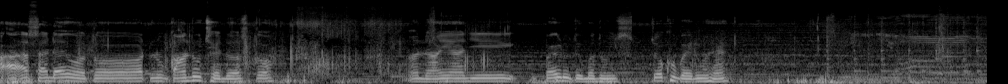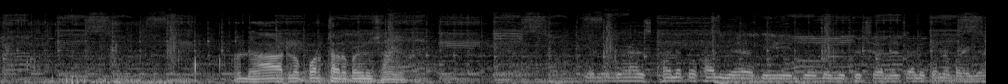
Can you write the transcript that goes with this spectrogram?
આ સાઈડ આવ્યો તો આટલું કાંદું છે દોસ્તો. અને અહીંયા હજી પડ્યું હતું બધું ચોખ્ખું કર્યું હે અને આ આટલો પથ્થર પડ્યું છે અહીંયા चलो गैस खाना तो खा लिया है अभी दो बजे फिर से आने चालू करना पड़ेगा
